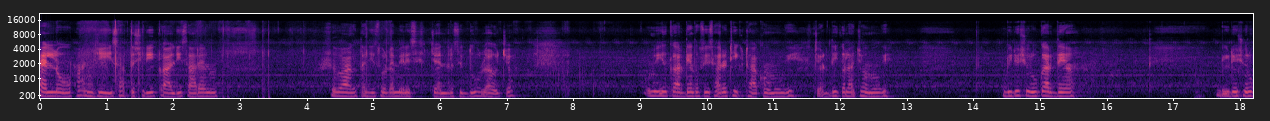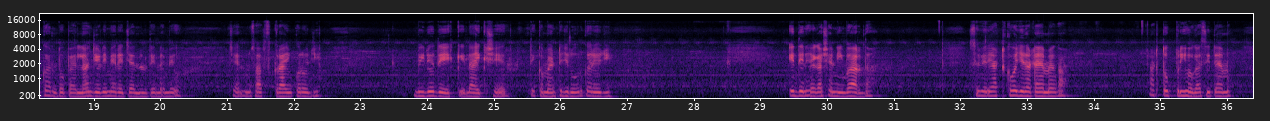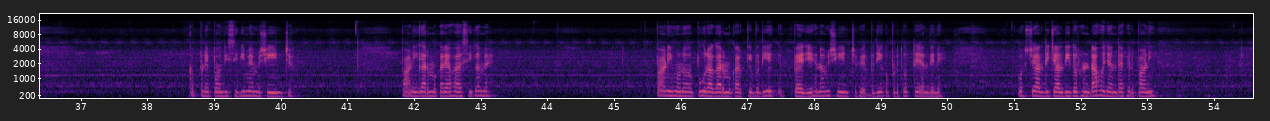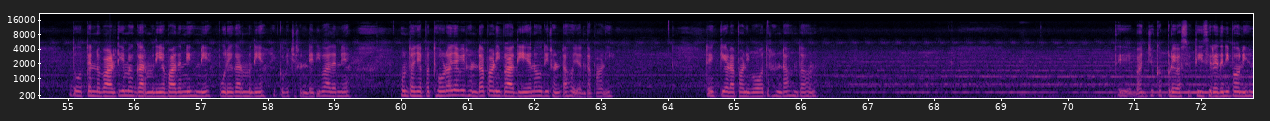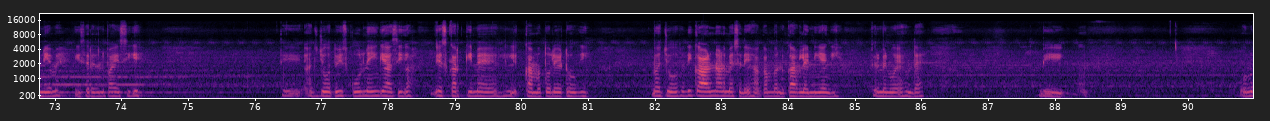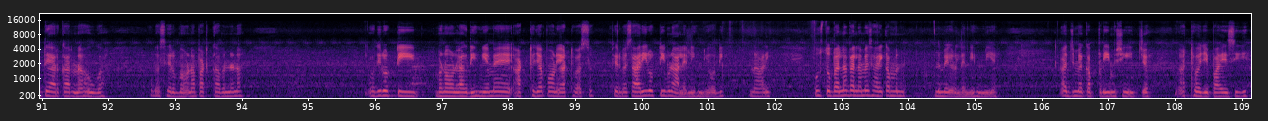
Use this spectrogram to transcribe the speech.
Hello, ਹਾਂਜੀ, ਸਤਿ ਸ਼੍ਰੀ ਅਕਾਲ ਜੀ ਸਾਰਿਆਂ ਨੂੰ। ਸਵਾਗਤ ਹੈ ਜੀ ਤੁਹਾਡਾ ਮੇਰੇ ਚੈਨਲ ਸਿੱਧੂ ਵਲੌਗ 'ਚ। ਉਮੀਦ ਕਰਦੇ ਹਾਂ ਤੁਸੀਂ ਸਾਰੇ ਠੀਕ ਠਾਕ ਹੋਵੋਗੇ, ਚੜ੍ਹਦੀ ਕਲਾ 'ਚ ਹੋਵੋਗੇ। ਵੀਡੀਓ ਸ਼ੁਰੂ ਕਰਦੇ ਹਾਂ। ਵੀਡੀਓ ਸ਼ੁਰੂ ਕਰਨ ਤੋਂ ਪਹਿਲਾਂ ਜਿਹੜੇ ਮੇਰੇ ਚੈਨਲ ਤੇ ਨਵੇਂ ਹੋ, ਚੈਨਲ ਨੂੰ ਸਬਸਕ੍ਰਾਈਬ ਕਰੋ ਜੀ। ਵੀਡੀਓ ਦੇਖ ਕੇ ਲਾਈਕ, ਸ਼ੇਅਰ ਤੇ ਕਮੈਂਟ ਜ਼ਰੂਰ ਕਰਿਓ ਜੀ। ਇਹ ਦਿਨ ਹੈਗਾ ਸ਼ਨੀਵਾਰ ਦਾ। ਸਵੇਰੇ 8 ਵਜੇ ਦਾ ਟਾਈਮ ਹੈਗਾ। 8 ਤੋਂ ਉੱਪਰ ਹੀ ਹੋ ਗਿਆ ਸੀ ਟਾਈਮ ਕੱਪੜੇ ਪਾਉਂਦੀ ਸੀਗੀ ਮੈਂ ਮਸ਼ੀਨ 'ਚ। ਪਾਣੀ ਗਰਮ ਕਰਿਆ ਹੋਇਆ ਸੀਗਾ ਮੈਂ। ਪਾਣੀ ਹੁਣ ਪੂਰਾ ਗਰਮ ਕਰਕੇ ਵਧੀਆ ਪੈ ਜੇ ਹੈ ਨਾ ਮਸ਼ੀਨ 'ਚ, ਫਿਰ ਵਧੀਆ ਕੱਪੜੇ ਧੋਤੇ ਜਾਂਦੇ ਨੇ। ਕੁਛ ਜਲਦੀ ਜਲਦੀ ਤੋਂ ਠੰਡਾ ਹੋ ਜਾਂਦਾ ਫਿਰ ਪਾਣੀ। ਦੋ ਤਿੰਨ ਬਾਲਟੀਆਂ ਮੈਂ ਗਰਮ ਦੀਆਂ ਪਾ ਦਿੰਨੀ ਹੁੰਦੀ ਆ ਪੂਰੇ ਗਰਮ ਦੀਆਂ, ਇੱਕ ਵਿੱਚ ਠੰਡੇ ਦੀ ਪਾ ਦਿੰਨੇ ਆ ਹੁਣ ਤਾਂ ਜੇ ਆਪਾਂ ਥੋੜਾ ਜਿਹਾ ਵੀ ਠੰਡਾ ਪਾਣੀ ਪਾ ਦਈਏ ਨਾ, ਉਹਦੀ ਠੰਡਾ ਹੋ ਜਾਂਦਾ ਪਾਣੀ। ਟੈਂਕੀ ਵਾਲਾ ਪਾਣੀ ਬਹੁਤ ਠੰਡਾ ਹੁੰਦਾ ਹੁਣ। ਤੇ ਅੱਜ ਕੱਪੜੇ ਵਾਸਤੇ ਤੀਸਰੇ ਦਿਨ ਹੀ ਪਾਉਣੀ ਹੁੰਦੀ ਆ ਮੈਂ, ਤੀਸਰੇ ਦਿਨ ਪਾਏ ਸੀਗੇ। ਤੇ ਅੱਜ ਜੋਤ ਵੀ ਸਕੂਲ ਨਹੀਂ ਗਿਆ ਸੀਗਾ, ਇਸ ਕਰਕੇ ਮੈਂ ਕੰਮ ਤੋਂ ਲੇਟ ਹੋ ਗਈ। ਮੈਂ ਜੋਤ ਦੀ ਕਾਲ ਨਾਲ ਮੈਂ ਸਨੇਹਾ ਕੰਮ ਕਰ ਲੈਣੀ ਹੈਗੀ। ਫਿਰ ਮੈਨੂੰ ਇਹ ਹੁੰਦਾ ਵੀ ਉਹਨੂੰ ਤਿਆਰ ਕਰਨਾ ਹੋਊਗਾ, ਉਹਦਾ ਸਿਰ ਬਾਉਣਾ ਪਟਕਾ ਬੰਨਣਾ। ਉਹਦੀ ਰੋਟੀ ਬਣਾਉਣ ਲੱਗਦੀ ਹੁੰਦੀ ਆ, ਮੈਂ 8 ਜਾਂ ਪੌਣੇ 8 ਬਸ, ਫਿਰ ਮੈਂ ਸਾਰੀ ਰੋਟੀ ਬਣਾ ਲੈਣੀ ਹੁੰਦੀ ਆ ਉਹਦੀ ਨਾਲ ਹੀ। ਉਸ ਤੋਂ ਪਹਿਲਾਂ ਪਹਿਲਾਂ ਮੈਂ ਸਾਰੇ ਕੰਮ ਨਿਮੇੜ ਲੈਣੀ ਹੁੰਦੀ ਆ ਅੱਜ ਮੈਂ ਕੱਪੜੀ ਮਸ਼ੀਨ 'ਚ 8 ਵਜੇ ਪਾਏ ਸੀਗੇ।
